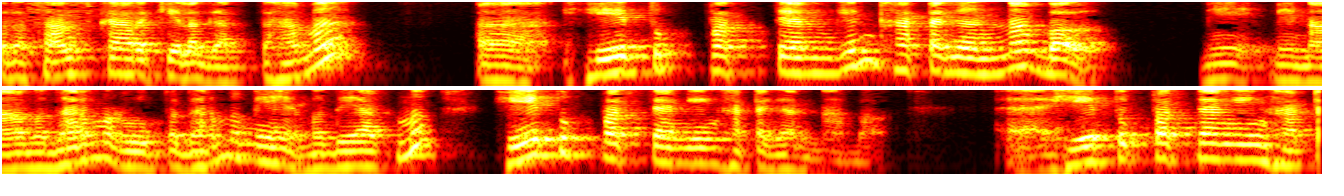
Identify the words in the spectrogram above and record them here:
එතන සංස්කාර කියලා ගත්තහම හේතු ප්‍රත්‍යයන්ගෙන් හටගන්නා බව. මේ මේ නාම ධර්ම, රූප ධර්ම මේ හැම දෙයක්ම හේතු ප්‍රත්‍යයන්ගෙන් හටගන්නා බව. හේතු ප්‍රත්‍යයන්ගෙන් හට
